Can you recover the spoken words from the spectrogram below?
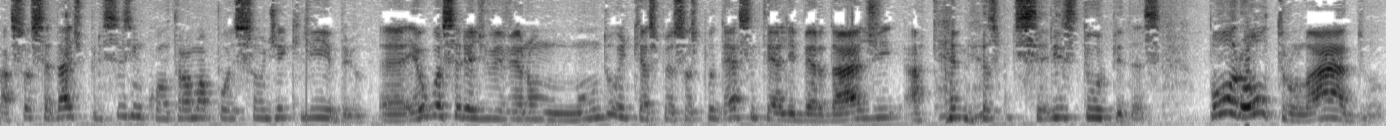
a sociedade precisa encontrar uma posição de equilíbrio. É, eu gostaria de viver num mundo em que as pessoas pudessem ter a liberdade até mesmo de serem estúpidas. Por outro lado,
